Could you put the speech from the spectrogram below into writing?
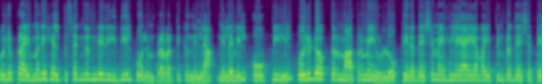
ഒരു പ്രൈമറി ഹെൽത്ത് സെന്ററിന്റെ രീതിയിൽ പോലും പ്രവർത്തിക്കുന്നില്ല. നിലവിൽ ഒ പിയിൽ ഒരു ഡോക്ടർ മാത്രമേയുള്ളൂ. തീരദേശ മേഖലയായ വൈപ്പിൻ പ്രദേശത്തെ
